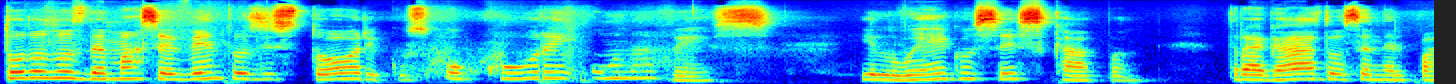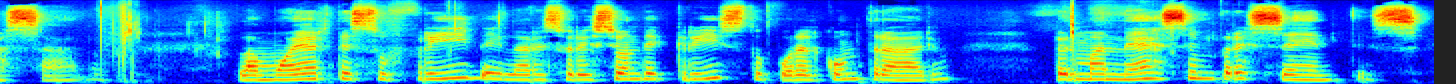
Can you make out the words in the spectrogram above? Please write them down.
Todos los demás eventos históricos ocurren una vez y luego se escapan, tragados en el pasado. La muerte sufrida y la resurrección de Cristo, por el contrario, permanecen presentes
